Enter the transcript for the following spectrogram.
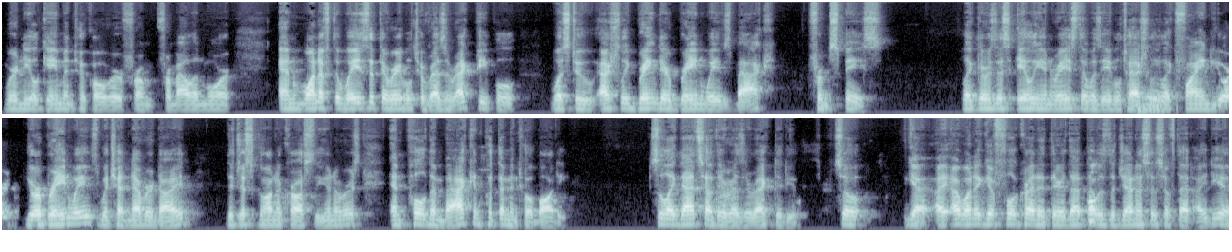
where Neil Gaiman took over from from Alan Moore. And one of the ways that they were able to resurrect people was to actually bring their brain waves back from space. Like there was this alien race that was able to actually mm-hmm. like find your your brain waves, which had never died. They just gone across the universe and pull them back and put them into a body. So like that's how they resurrected you. So yeah, I, I want to give full credit there. That that was the genesis of that idea.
